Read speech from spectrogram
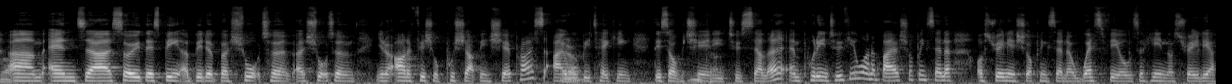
right. um, and uh, so there's been a bit of a short-term, a short-term, you know, artificial push-up in share price. I yeah. will be taking this opportunity okay. to sell it and put into. If you want to buy a shopping centre, Australian shopping centre, Westfields here in Australia,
